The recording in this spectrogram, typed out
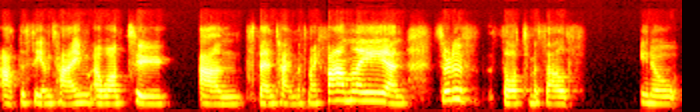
at the same time I want to um spend time with my family and sort of thought to myself, you know,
